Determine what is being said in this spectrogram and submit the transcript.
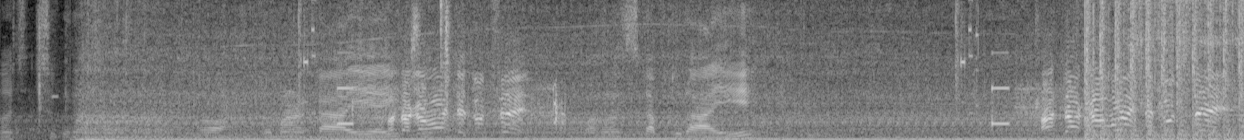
Antes de segurar. Ó, vou marcar aí, aí. Pra nós capturar aí. Ataca a tudo certo!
